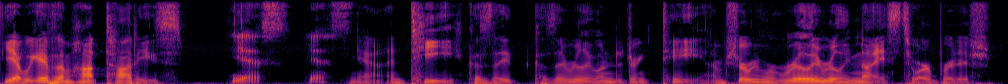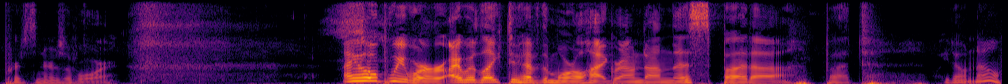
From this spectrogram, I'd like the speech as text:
Yeah, we gave them hot toddies. Yes, yes. Yeah, and tea because they because they really wanted to drink tea. I'm sure we were really really nice to our British prisoners of war. I hope we were. I would like to have the moral high ground on this, but uh, but we don't know.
